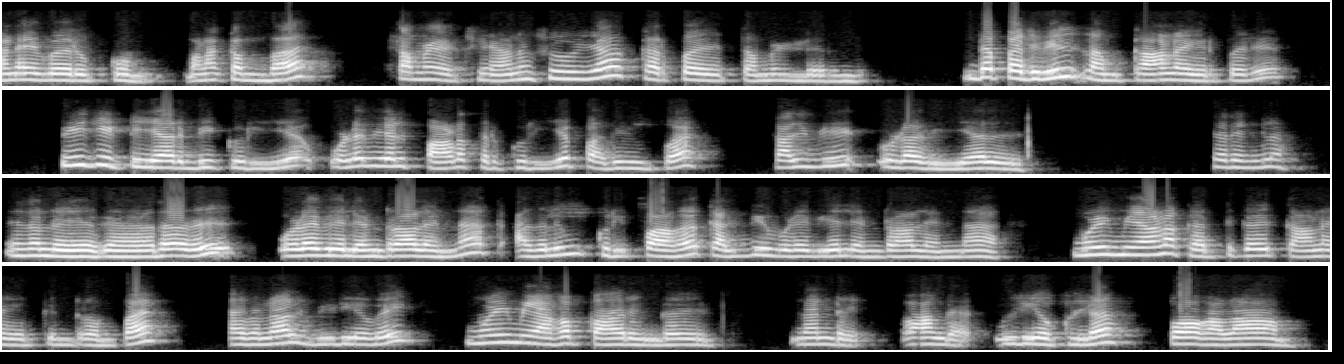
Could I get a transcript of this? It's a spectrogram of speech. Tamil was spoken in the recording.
அனைவருக்கும் வணக்கம்பா தமிழச்சி அனுசூயா கற்பது தமிழிலிருந்து. இந்த பதிவில் நாம் காண இருப்பது பிஜிடிஆர்பிக்குரிய உளவியல் பாடத்திற்குரிய பதிவுப்ப கல்வி உளவியல். சரிங்களா? இதனுடைய அதாவது உளவியல் என்றால் என்ன? அதிலும் குறிப்பாக கல்வி உளவியல் என்றால் என்ன? முழுமையான கருத்துக்களை காண இருக்கின்றோம்ப்ப அதனால் வீடியோவை முழுமையாக பாருங்கள். நன்றி. வாங்க வீடியோக்குள்ள போகலாம்.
